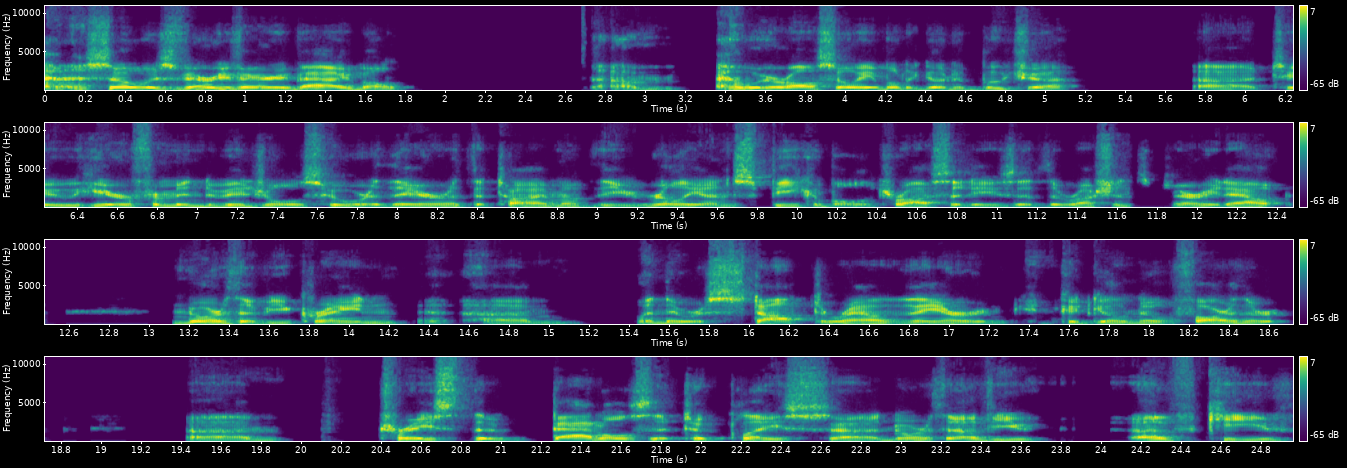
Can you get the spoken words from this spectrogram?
so it was very, very valuable. Um, we were also able to go to Bucha uh, to hear from individuals who were there at the time of the really unspeakable atrocities that the Russians carried out north of Ukraine um, when they were stopped around there and, could go no farther. Um, trace the battles that took place uh, north of you of Kiev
